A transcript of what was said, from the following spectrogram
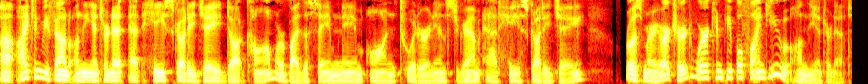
Uh, I can be found on the internet at heyscottyj.com or by the same name on Twitter and Instagram at heyscottyj. Rosemary Orchard, where can people find you on the internet?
